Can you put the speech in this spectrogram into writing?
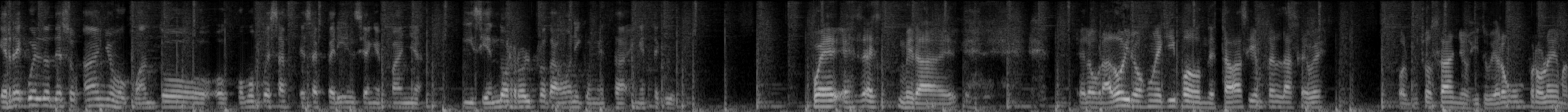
¿Qué recuerdas de esos años o cuánto o cómo fue esa, esa experiencia en España y siendo rol protagónico en esta en este club? Pues, es, es- mira, eh, el Obradoiro es un equipo donde estaba siempre en la CB por muchos años y tuvieron un problema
